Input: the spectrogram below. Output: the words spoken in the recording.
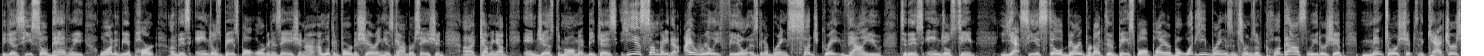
because he so badly wanted to be a part of this Angels baseball organization. I'm looking forward to sharing his conversation uh, coming up in just a moment because he is somebody that I really feel is going to bring such great value to this Angels team yes, he is still a very productive baseball player, but what he brings in terms of clubhouse leadership, mentorship to the catchers,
